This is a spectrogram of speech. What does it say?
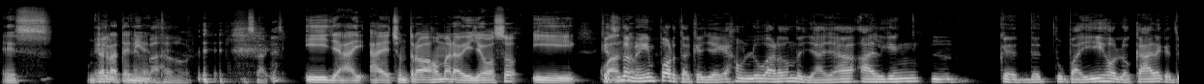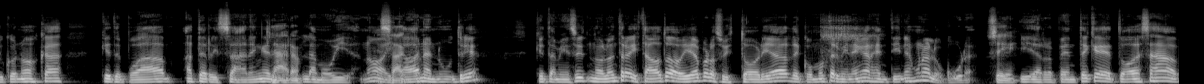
es un terrateniente. embajador. Exacto. Y ya ha hecho un trabajo maravilloso y Que eso cuando... también importa, que llegues a un lugar donde ya haya alguien que de tu país o local que tú conozcas que te pueda aterrizar en el- Claro. la movida, ¿no? Ahí Exacto. estaba Nanutria, que también soy- no lo he entrevistado todavía, pero su historia de cómo termina en Argentina es una locura. Sí, Y de repente que toda esa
